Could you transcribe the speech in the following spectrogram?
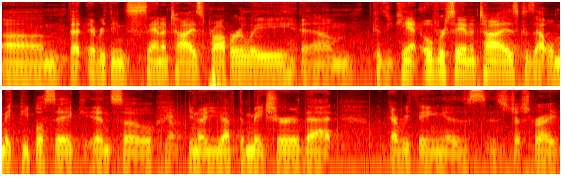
um, that everything's sanitized properly because you can't over sanitize because that will make people sick and so Yep. you know you have to make sure that everything is, is just right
